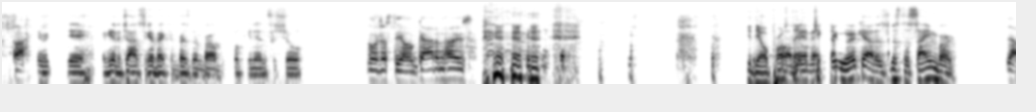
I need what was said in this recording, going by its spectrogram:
fuck yeah, I get a chance to go back to Brisbane, bro. I'll be booking in for sure. or just the old garden hose. Get the old Oh, prostate man, that checked up. workout is just the same, bro. Yeah.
